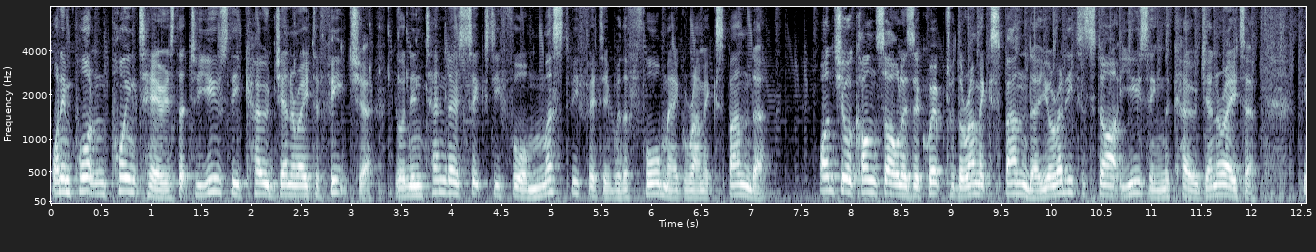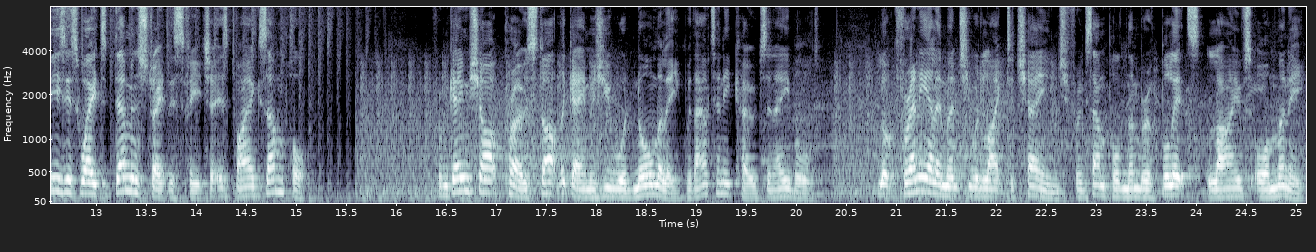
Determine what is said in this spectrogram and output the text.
One important point here is that to use the code generator feature, your Nintendo 64 must be fitted with a 4MB RAM expander. Once your console is equipped with the RAM expander, you're ready to start using the code generator. The easiest way to demonstrate this feature is by example. From GameShark Pro, start the game as you would normally, without any codes enabled. Look for any element you would like to change, for example number of bullets, lives or money.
